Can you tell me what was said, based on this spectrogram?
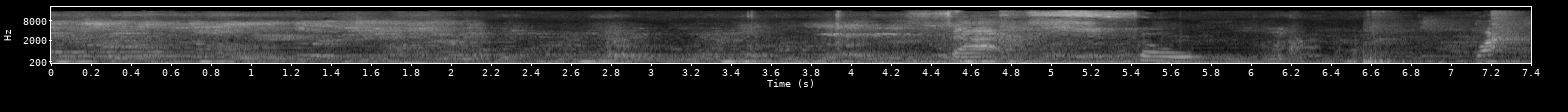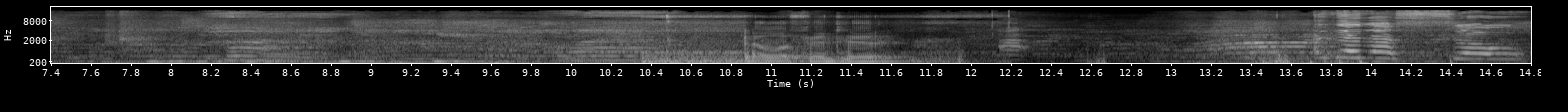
That's so. Elephant hit. Uh, uh, that's so.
